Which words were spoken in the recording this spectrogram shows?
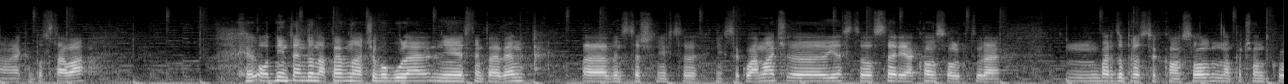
e, jaka powstała. Od Nintendo na pewno, czy w ogóle nie jestem pewien, e, więc też nie chcę, nie chcę kłamać. E, Jest to seria konsol, które mm, bardzo prostych konsol. Na początku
